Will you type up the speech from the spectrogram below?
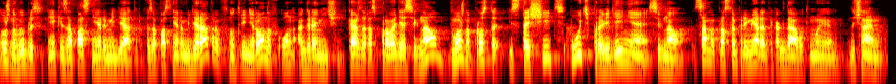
нужно выбросить некий запас нейромедиаторов. Запас нейромедиаторов внутри нейронов, он ограничен. Каждый раз проводя сигнал, можно просто истощить путь проведения сигнала. Самый простой пример — это когда вот мы начинаем,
